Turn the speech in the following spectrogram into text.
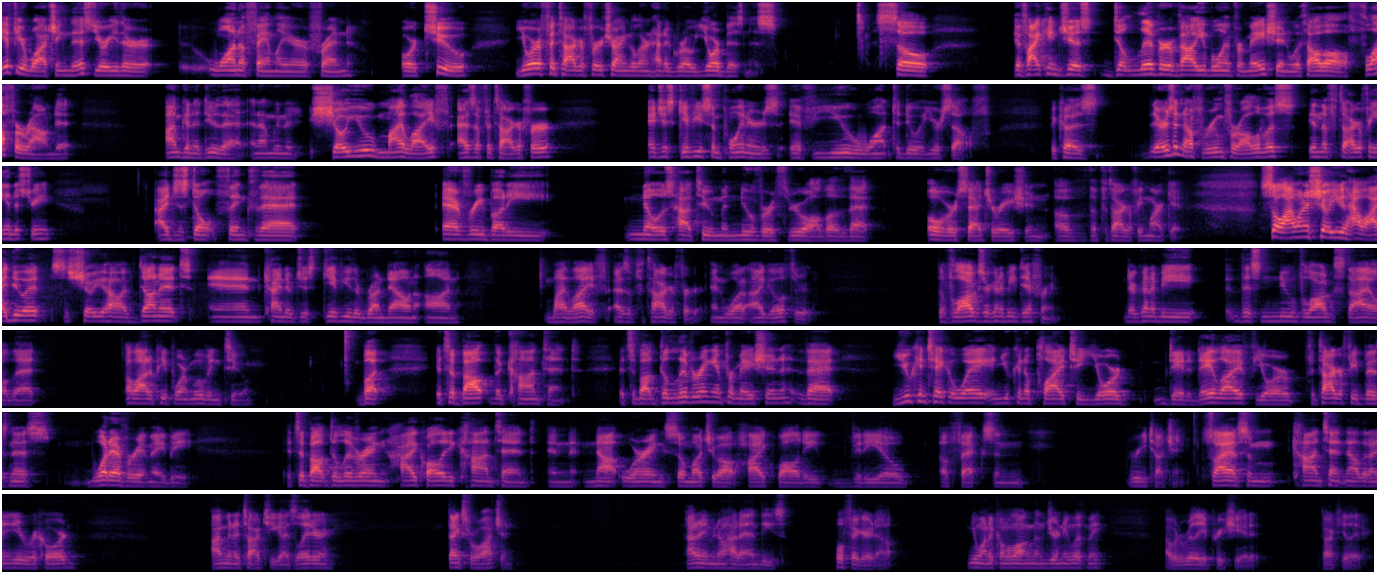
if you're watching this, you're either one, a family or a friend, or two, you're a photographer trying to learn how to grow your business. So if I can just deliver valuable information with all the fluff around it, I'm going to do that. And I'm going to show you my life as a photographer and just give you some pointers if you want to do it yourself. Because there's enough room for all of us in the photography industry. I just don't think that everybody knows how to maneuver through all of that oversaturation of the photography market. So I want to show you how I do it, so show you how I've done it, and kind of just give you the rundown on my life as a photographer and what I go through. The vlogs are going to be different. They're going to be this new vlog style that a lot of people are moving to. But it's about the content. It's about delivering information that you can take away and you can apply to your day to day life, your photography business, whatever it may be. It's about delivering high quality content and not worrying so much about high quality video effects and retouching. So I have some content now that I need to record. I'm going to talk to you guys later. Thanks for watching. I don't even know how to end these. We'll figure it out. You want to come along on the journey with me? I would really appreciate it. Talk to you later.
